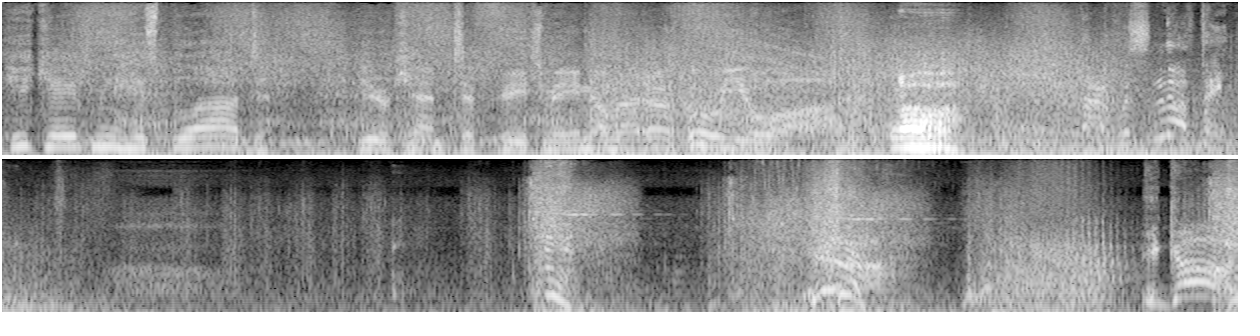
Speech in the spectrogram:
He gave me his blood. You can't defeat me no matter who you are. Ugh. That was nothing. Be gone!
